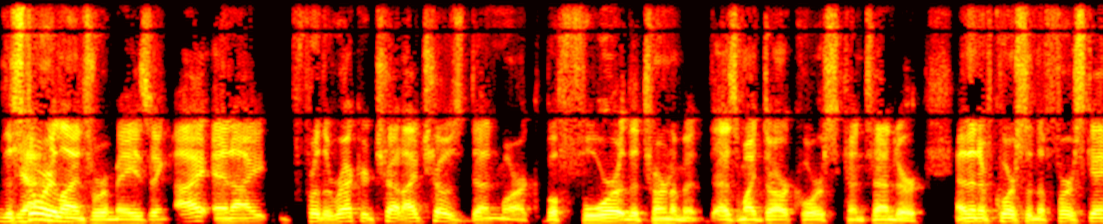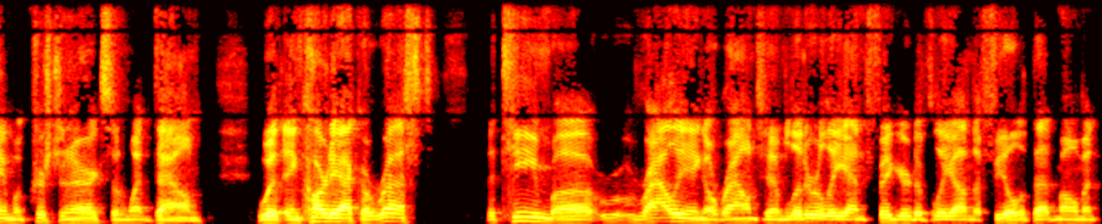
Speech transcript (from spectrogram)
the storylines were amazing. I and I, for the record, Chad, I chose Denmark before the tournament as my dark horse contender, and then of course in the first game when Christian Eriksen went down with in cardiac arrest, the team uh, rallying around him, literally and figuratively, on the field at that moment,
